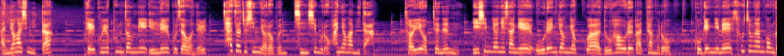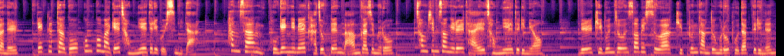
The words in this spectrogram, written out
안녕하십니까? 대구유 품정리 119자원을 찾아주신 여러분 진심으로 환영합니다. 저희 업체는 20년 이상의 오랜 경력과 노하우를 바탕으로 고객님의 소중한 공간을 깨끗하고 꼼꼼하게 정리해드리고 있습니다. 항상 고객님의 가족된 마음가짐으로 성심성의를 다해 정리해드리며 늘 기분 좋은 서비스와 깊은 감동으로 보답드리는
